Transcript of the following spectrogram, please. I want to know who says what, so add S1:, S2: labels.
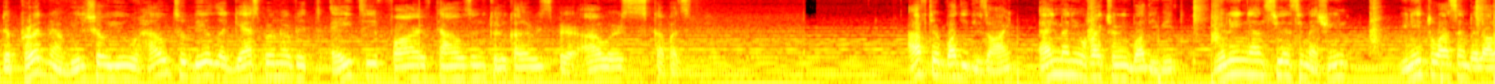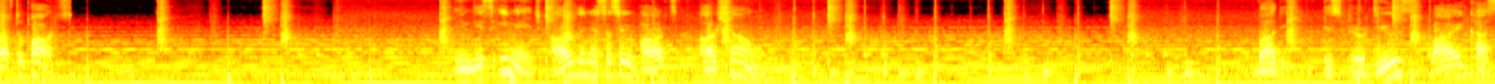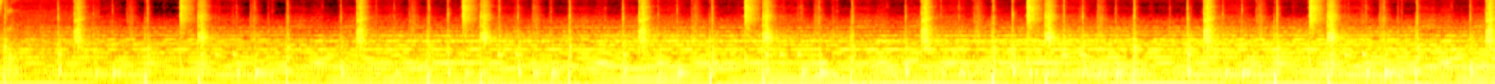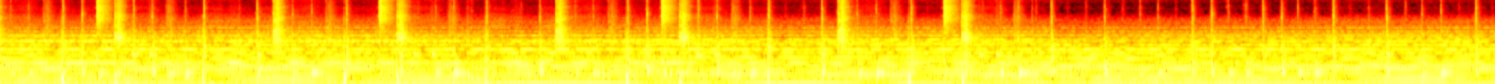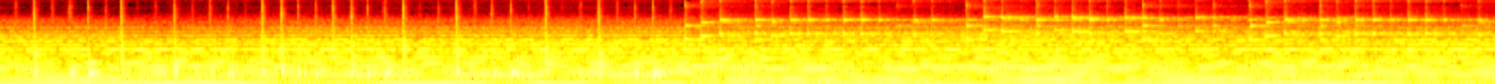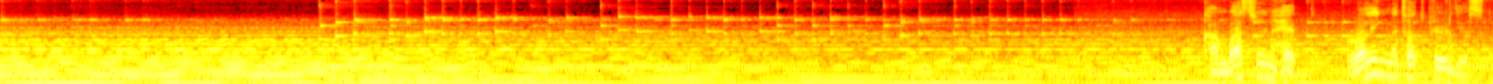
S1: The program will show you how to build a gas burner with 85,000 kilocalories per hour's capacity. After body design and manufacturing body with milling and CNC machine, we need to assemble all of the parts. In this image, all the necessary parts are shown. Body is produced by casting. Combustion head rolling method produced.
